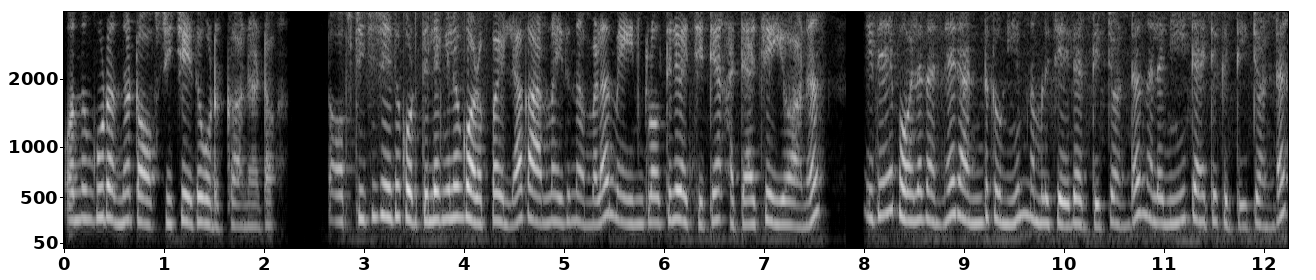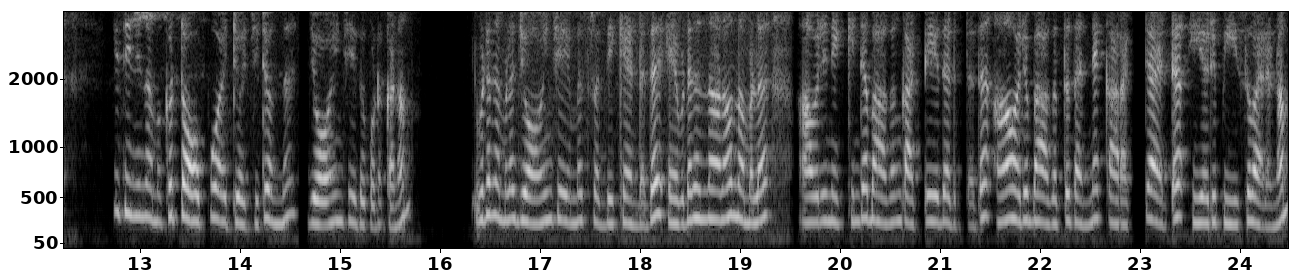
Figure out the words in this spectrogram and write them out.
ഒന്നും കൂടെ ഒന്ന് ടോപ്പ് സ്റ്റിച്ച് ചെയ്ത് കൊടുക്കുകയാണ് കേട്ടോ. ടോപ്പ് സ്റ്റിച്ച് ചെയ്ത് കൊടുത്തില്ലെങ്കിലും കുഴപ്പമില്ല. കാരണം ഇത് നമ്മൾ മെയിൻ ക്ലോത്തിൽ വെച്ചിട്ട് അറ്റാച്ച് ചെയ്യുവാണ്. ഇതേപോലെ തന്നെ രണ്ട് തുണിയും നമ്മൾ ചെയ്തെടുത്തിട്ടുണ്ട്. നല്ല നീറ്റായിട്ട് കിട്ടിയിട്ടുണ്ട്. ഇതിനി നമുക്ക് ടോപ്പുമായിട്ട് വെച്ചിട്ട് ഒന്ന് ജോയിൻ ചെയ്ത് കൊടുക്കണം. ഇവിടെ നമ്മൾ ജോയിൻ ചെയ്യുമ്പോൾ ശ്രദ്ധിക്കേണ്ടത് എവിടെ നിന്നാണോ നമ്മൾ ആ ഒരു നെക്കിന്റെ ഭാഗം കട്ട് ചെയ്തെടുത്തത് ആ ഒരു ഭാഗത്ത് തന്നെ കറക്റ്റായിട്ട് ഈ ഒരു പീസ് വരണം.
